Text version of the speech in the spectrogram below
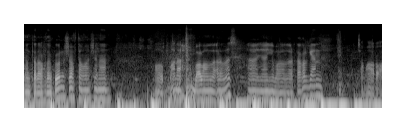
yon tarafidan ko'rinish avtomashinani. Hop mana balonlarimiz. Ha, yangi balonlar taqilgan. Chamaro.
